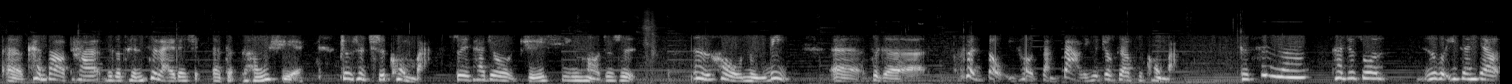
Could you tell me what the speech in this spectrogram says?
呃看到他那个城市来的呃同学就是吃控吧，所以他就决心哈，就是日后努力呃这个奋斗，以后长大了以后就是要吃控吧。可是呢，他就说，如果医生叫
